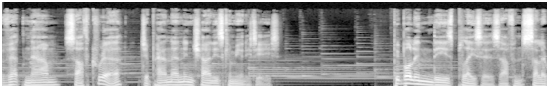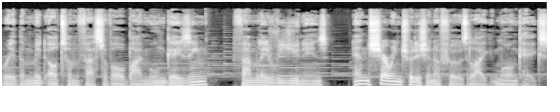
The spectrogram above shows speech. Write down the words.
Vietnam, South Korea, Japan, and in Chinese communities. People in these places often celebrate the Mid Autumn Festival by moon gazing, family reunions, and sharing traditional foods like mooncakes.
